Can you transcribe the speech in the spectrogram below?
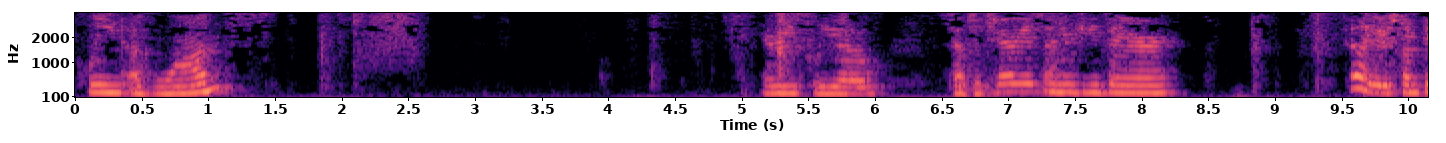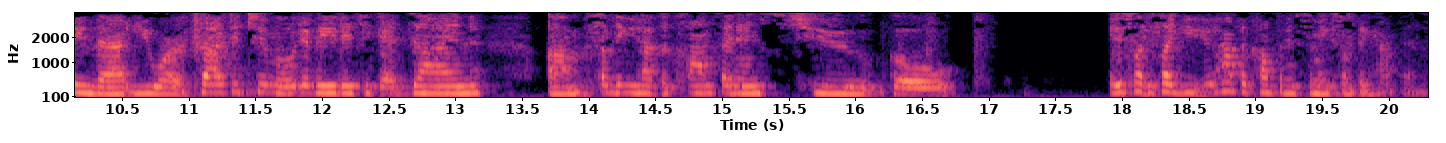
Queen of Wands. Aries, Leo, Sagittarius energy there. I feel like there's something that you are attracted to, motivated to get done, um, something you have the confidence to go it's like it's like you, you have the confidence to make something happen.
